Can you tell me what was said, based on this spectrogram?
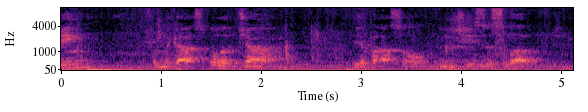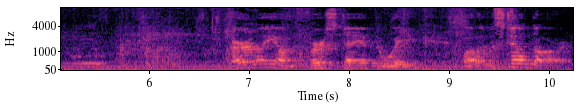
reading from the Gospel of John, the apostle whom Jesus loved. Early on the first day of the week, while it was still dark,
